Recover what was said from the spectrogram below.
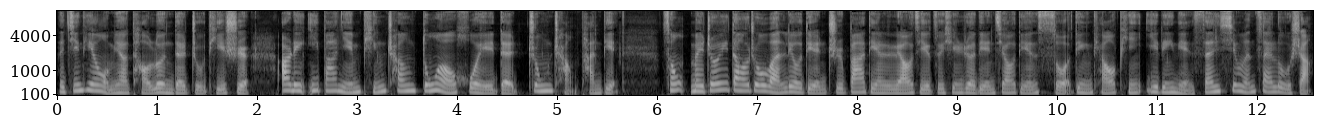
那今天我们要讨论的主题是2018年平昌冬奥会的中场盘点。从每周一到周晚六点至八点，了解最新热点焦点，锁定调频一零点三新闻在路上。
